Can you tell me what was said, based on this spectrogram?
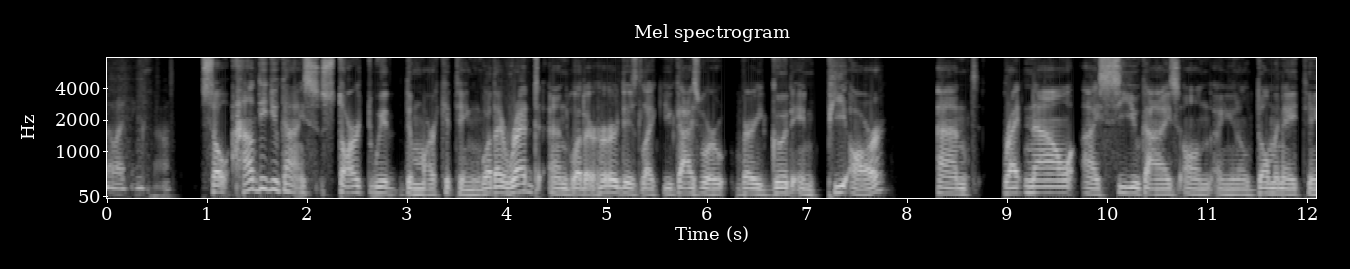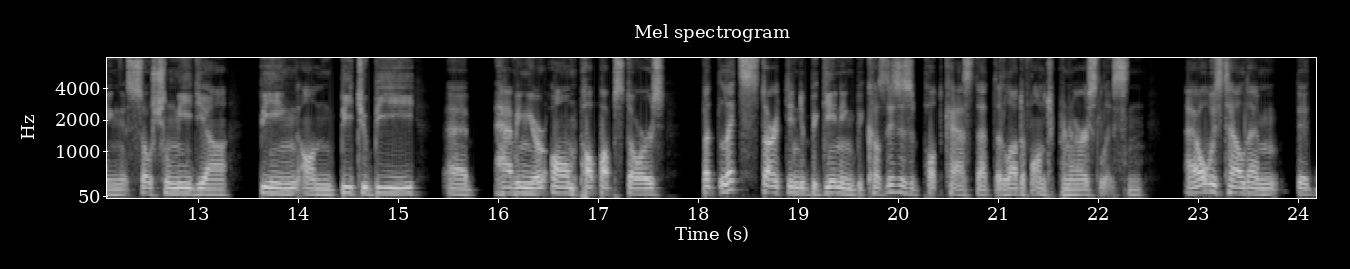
No, I think so. So, how did you guys start with the marketing? What I read and what I heard is like you guys were very good in PR, and right now I see you guys on uh, you know dominating social media, being on B two B, uh, having your own pop up stores. But let's start in the beginning because this is a podcast that a lot of entrepreneurs listen. I always tell them that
